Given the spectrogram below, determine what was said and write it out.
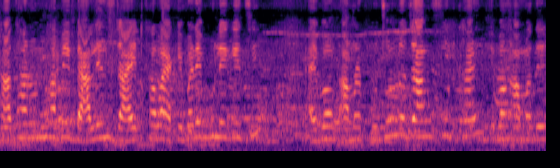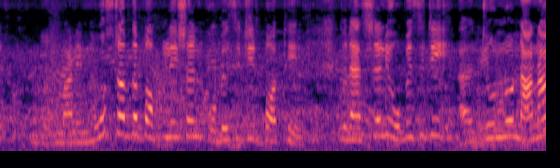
সাধারণভাবে ব্যালেন্স ডায়েট খাওয়া একেবারে ভুলে গেছি। এবং আমরা প্রচণ্ড জাঙ্ক ফুড খাই এবং আমাদের মানে মোস্ট অফ দ্য পপুলেশন ওবেসিটির পথে। তো ন্যাচারালি ওবেসিটি জন্য নানা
